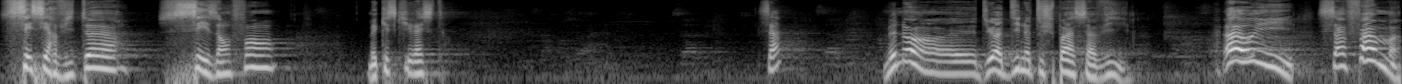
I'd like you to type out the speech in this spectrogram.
ses serviteurs, ses enfants. Mais qu'est-ce qui reste? Ça? Mais non, euh, Dieu a dit ne touche pas à sa vie. Ah oui, sa femme.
